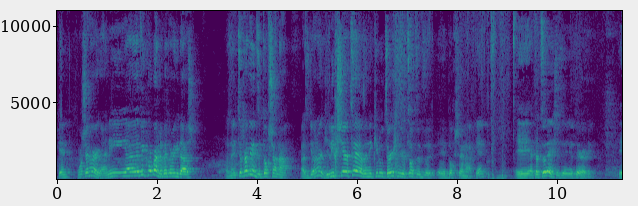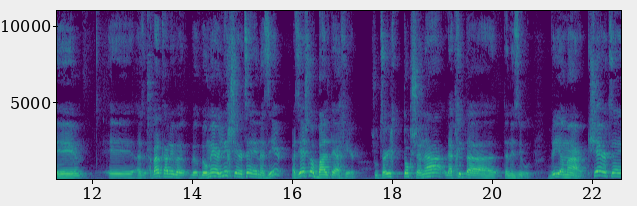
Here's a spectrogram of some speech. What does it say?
כן? כמו שאני אומר, אני אביא קורבן לבית המקדש. אז אני צריך להביא את זה תוך שנה. אז אומר, לכשארצה, אז אני כאילו צריך לרצות את זה אה, תוך שנה, כן? אה, אתה צודק שזה יותר עדיף. אה, אה, אז אבל כאן באומר לכשארצה נזיר, אז יש לו בל תאחר, שהוא צריך תוך שנה להתחיל את הנזירות. והיא אמר, כשארצה,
